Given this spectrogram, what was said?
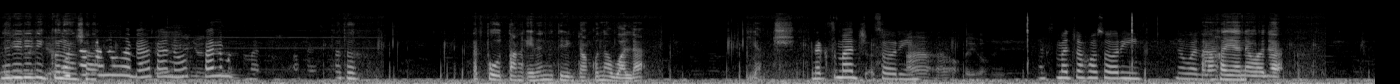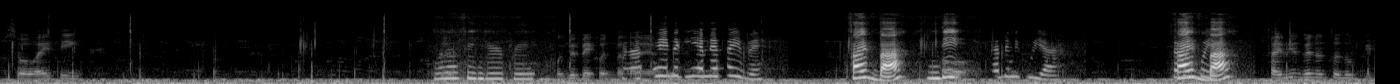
Naririnig ko lang siya. paano nga ba? Paano? Paano yun. Okay. Ito. At putang ina, natinignan ko na wala. Yatch. Nag-smudge. Sorry. Ah, ah, okay, okay. Nag-smudge ako. Sorry. Nawala. Ah, kaya nawala. So, I think Wala fingerprint. magbe-beacon ba Wala. tayo? Eh, nag-EMF 5 eh. Five ba? Hindi. Oo. Sabi ni Kuya. Sabi Five ni Kuya. ba? Five yung ganun tunog eh.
